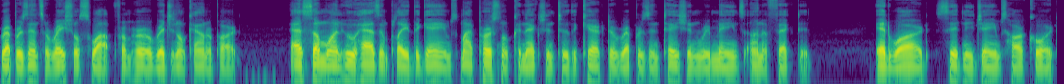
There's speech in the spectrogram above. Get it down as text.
represents a racial swap from her original counterpart. As someone who hasn't played the games, my personal connection to the character representation remains unaffected. Edouard Sydney James Harcourt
